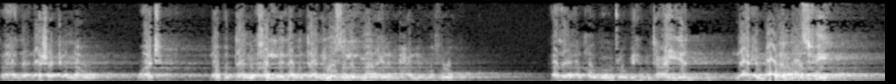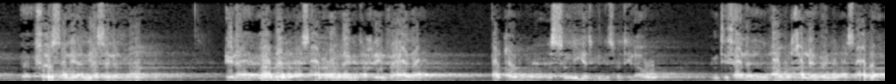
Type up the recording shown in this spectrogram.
فهذا لا شك أنه واجب. لا بد أن يخلل لا بد أن يوصل الماء إلى المحل المفروض. هذا القول بوجوبه متعين لكن بعض الناس فيه فرصة لأن يصل الماء إلى ما بين الأصابع من غير تخليل فهذا القول السنية بالنسبة له امتثالا للأمر خلي بين الأصابع.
